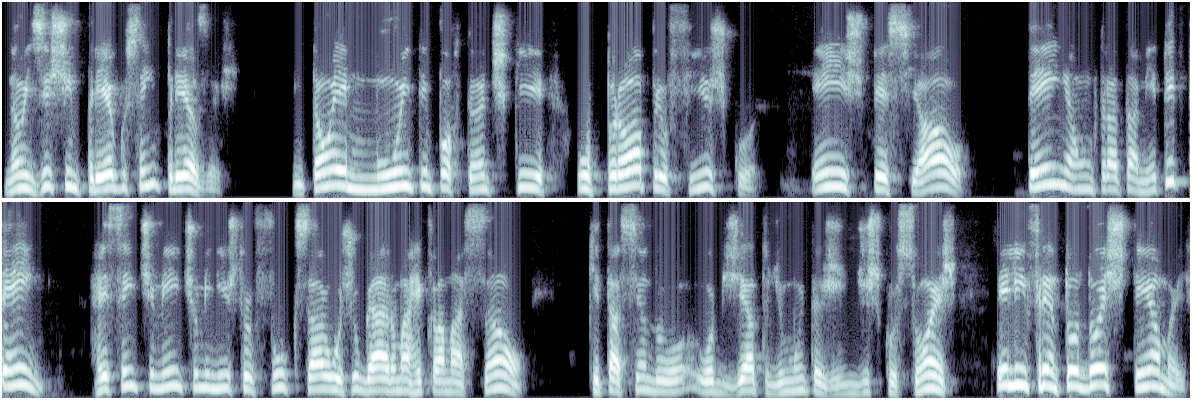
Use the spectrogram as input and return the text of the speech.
não existe emprego sem empresas. Então é muito importante que o próprio fisco em especial, tenha um tratamento. E tem. Recentemente, o ministro Fux, ao julgar uma reclamação que está sendo objeto de muitas discussões, ele enfrentou dois temas.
